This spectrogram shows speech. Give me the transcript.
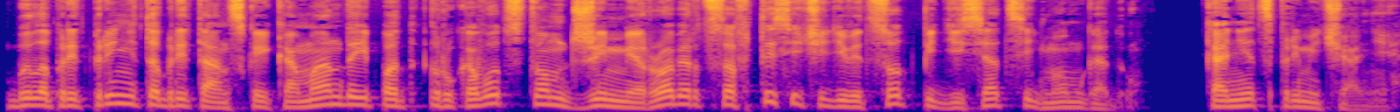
было предпринято британской командой под руководством Джимми Робертса в 1957 году. Конец примечания.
